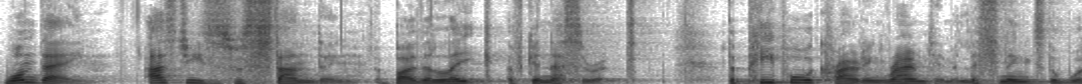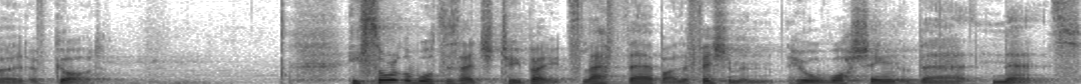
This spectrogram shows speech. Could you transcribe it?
one day, as Jesus was standing by the lake of Gennesaret, the people were crowding round him and listening to the word of God. He saw at the water's edge two boats left there by the fishermen who were washing their nets.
